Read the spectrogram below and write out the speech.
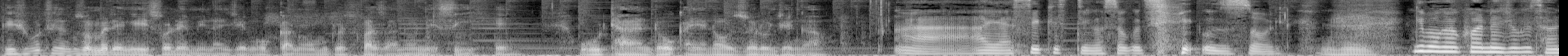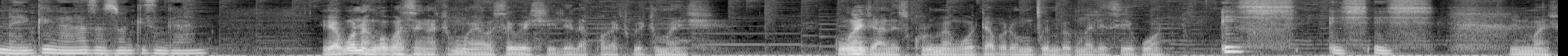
ngisho ukuthi kuzomela ngiyisole mina nje ngokugana womuntu wesifazana onesihe, uthando kanye nozwelo njengawe. Ah, ayasikho isidingo sokuthi uzisole. Ngibonga khona nje ukuthi awunayo inkinga ngazo zonke izingane. Uyabona ngoba sengathi umoya wasewehlile lapha phakathi kwethu manje. Kunganjani sikhulume ngodaba lomcimbi kumele siye kuwona? Ish, ish, ish. Yini manje?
